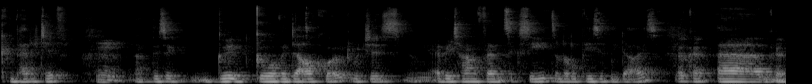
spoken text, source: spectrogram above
competitive. Mm. Uh, there's a good Gore Vidal quote, which is every time a friend succeeds, a little piece of me dies. Okay. Um, Okay.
